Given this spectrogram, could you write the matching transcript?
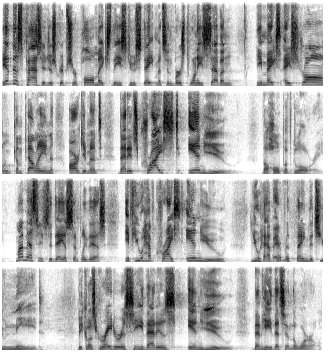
In this passage of Scripture, Paul makes these two statements in verse 27 he makes a strong, compelling argument that it's Christ in you, the hope of glory. My message today is simply this if you have Christ in you, you have everything that you need because greater is He that is in you than He that's in the world.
